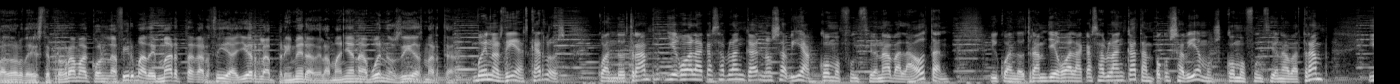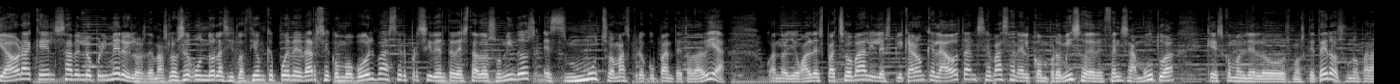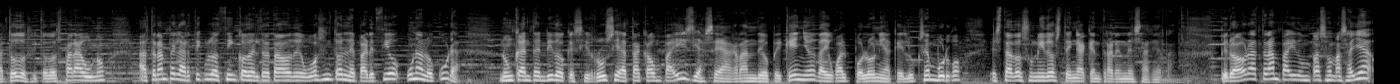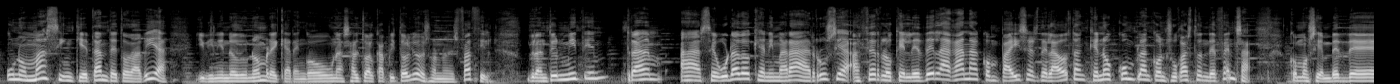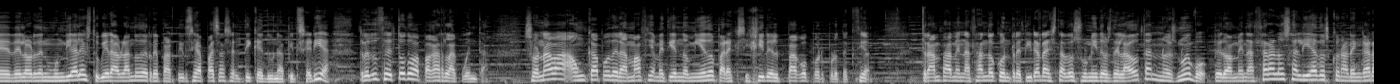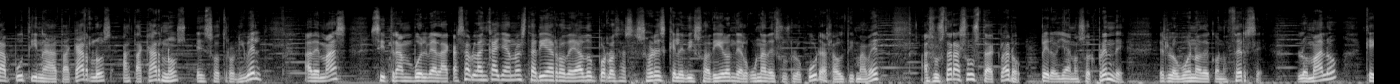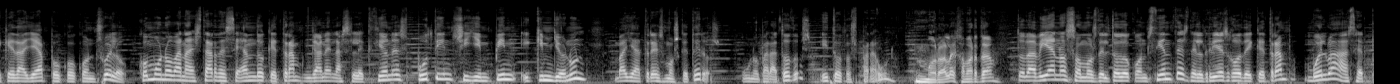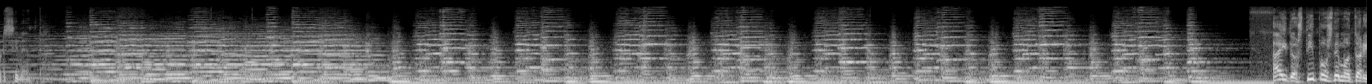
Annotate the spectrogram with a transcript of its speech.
de este programa, con la firma de Marta García, ayer la primera de la mañana. Buenos días, Marta. Buenos días, Carlos. Cuando Trump llegó a la Casa Blanca no sabía cómo funcionaba la OTAN. Y cuando Trump llegó a la Casa Blanca tampoco sabíamos cómo funcionaba Trump. Y ahora que él sabe lo primero y los demás lo segundo, la situación que puede darse como vuelva a ser presidente de Estados Unidos es mucho más preocupante todavía. Cuando llegó al despacho Oval y le explicaron que la OTAN se basa en el compromiso de defensa mutua, que es como el de los mosqueteros, uno para todos y todos para uno, a Trump el artículo 5 del Tratado de Washington le pareció una locura. Nunca ha entendido que si Rusia ataca a un país, ya sea grande o pequeño, da igual Polonia que Luxemburgo, Estados Unidos tenga que entrar en esa guerra. Pero ahora Trump ha ido un paso más allá, uno más inquietante todavía, y viniendo de un hombre que arengó un asalto al Capitolio, eso no es fácil. Durante un meeting, Trump ha asegurado que animará a Rusia a hacer lo que le dé la gana con países de la OTAN que no cumplan con su gasto en defensa, como si en vez de, del orden mundial estuviera hablando de repartirse a pasas el ticket de una pizzería. Reduce todo a pagar la cuenta. Sonaba a un capo de la mafia metiendo miedo para exigir el pago por protección. Trump amenazando con retirar a Estados Unidos de la OTAN no es nuevo, pero amenazar a los aliados con arengar a Putin a atacarlos, atacarnos, es otro nivel. Además, si Trump vuelve a la Casa Blanca ya no estaría rodeado por los asesores que le disuadieron de alguna de sus locuras la última vez. Asustar asusta, claro, pero ya no sorprende. Es lo bueno de conocerse. Lo malo, que queda ya poco consuelo. ¿Cómo no van a estar deseando que Trump gane las elecciones Putin, Xi Jinping y Kim Jong-un? Vaya tres mosqueteros. Uno para todos y todos para uno. Moraleja, Marta. Todavía no somos del todo del riesgo de que Trump vuelva a ser presidente. Hay dos tipos de motoristas.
